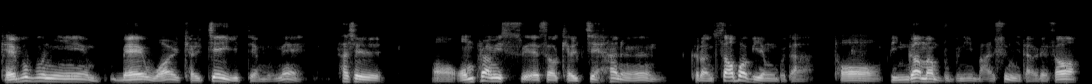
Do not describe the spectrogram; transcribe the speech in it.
대부분이 매월 결제이기 때문에 사실 어, 온프라미스에서 결제하는 그런 서버 비용보다 더 민감한 부분이 많습니다. 그래서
